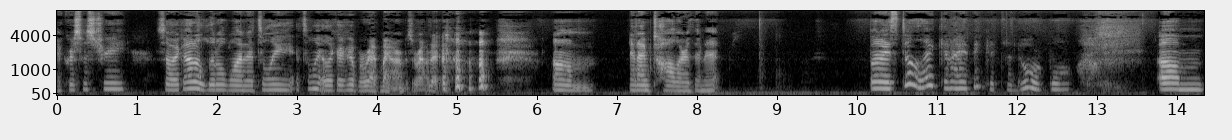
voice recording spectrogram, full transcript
a Christmas tree. So I got a little one. It's only, it's only like I could wrap my arms around it. um, and I'm taller than it. But I still like it. I think it's adorable. Um,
